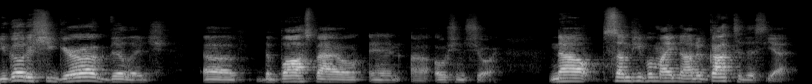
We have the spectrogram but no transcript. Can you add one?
You go to Shigura Village of the boss battle in uh, Ocean Shore. Now, some people might not have got to this yet.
